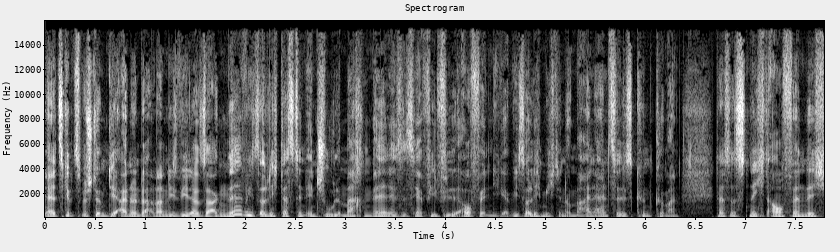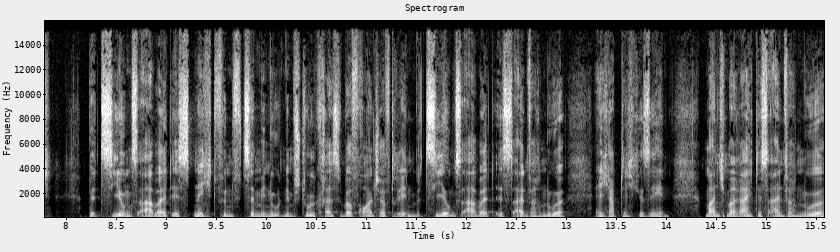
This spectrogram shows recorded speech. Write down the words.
Ja, jetzt gibt es bestimmt die einen oder anderen, die wieder sagen, ne, wie soll ich das denn in Schule machen? Ne? Das ist ja viel, viel aufwendiger. Wie soll ich mich denn um ein einzelnes Kind kümmern? Das ist nicht aufwendig. Beziehungsarbeit ist nicht 15 Minuten im Stuhlkreis über Freundschaft reden. Beziehungsarbeit ist einfach nur, ich habe dich gesehen. Manchmal reicht es einfach nur,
